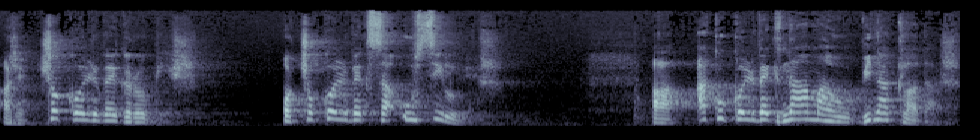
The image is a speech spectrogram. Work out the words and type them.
A že čokoľvek robíš, o čokoľvek sa usiluješ a akúkoľvek námahu vynakladáš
